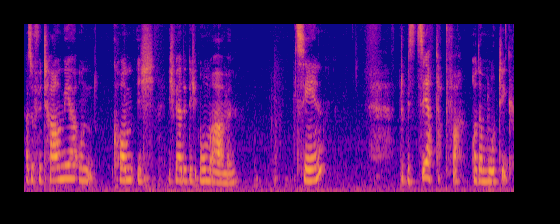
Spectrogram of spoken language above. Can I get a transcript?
Also vertrau mir und komm, ich, ich werde dich umarmen. 10 du bist sehr tapfer oder mutig.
